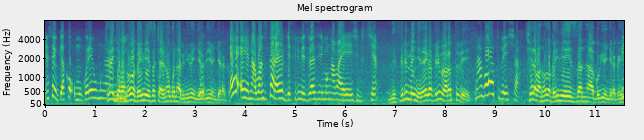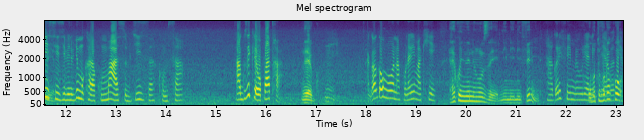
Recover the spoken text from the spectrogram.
Ese bibwira ko umugore w'umwami kiriya gihe abantu babaga ari beza cyane ntabwo nta bintu biyongera biyongeraga. Eh eh ntabanza utararebye filime ziba zirimo nk'abayejibusien ni filime nyine reka filime baratubeye ntabwo baba batubeshya kera abantu babaga ari beza ntabwo biyongeragaho ibintu bisize ibintu by'umukara ku maso byiza komsa ntabwo uzi Cleopatra yego. Ntabwo waba ubona ukuntu ari makiye ariko nyine ntuze ni ni ni filime. Ntabwo ari filime buriya Ubu ni tuvuge kureba ko-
